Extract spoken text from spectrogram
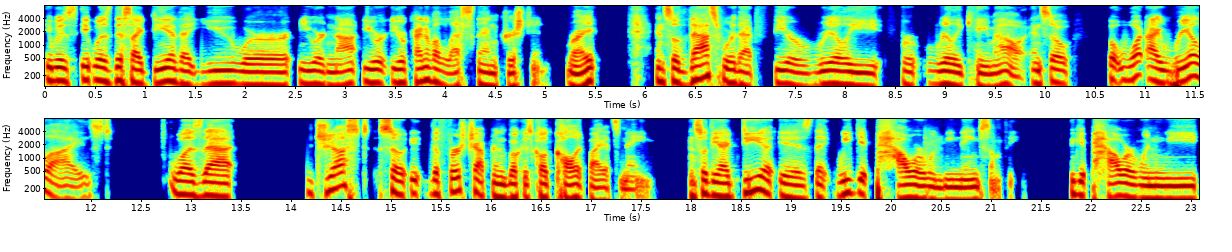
it was it was this idea that you were you were not you're you're kind of a less than Christian, right? And so that's where that fear really really came out. And so, but what I realized was that just so it, the first chapter in the book is called "Call It by Its Name." And so the idea is that we get power when we name something. We get power when we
